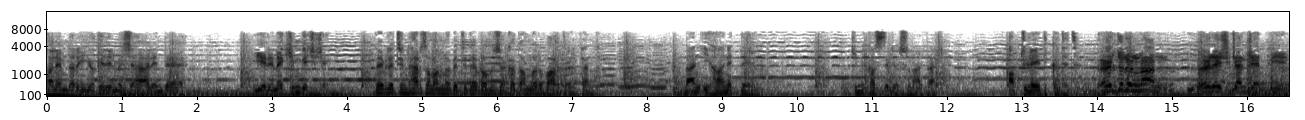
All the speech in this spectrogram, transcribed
Alemdar'ın yok edilmesi halinde yerine kim geçecek? Devletin her zaman nöbeti devralacak adamları vardır efendim. Ben ihanet derim. Kimi kastediyorsun Alper? Abdüley'e dikkat et. Öldürün lan! Böyle işkence etmeyin.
